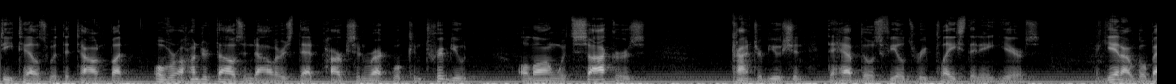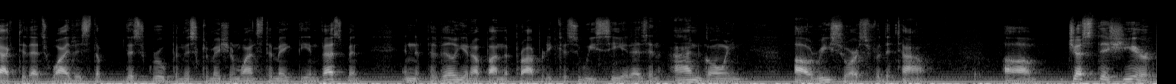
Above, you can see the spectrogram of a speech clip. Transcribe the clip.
details with the town, but over $100,000 that Parks and Rec will contribute along with soccer's contribution to have those fields replaced in eight years. Again, I'll go back to that's why this, the, this group and this commission wants to make the investment in the pavilion up on the property because we see it as an ongoing uh, resource for the town. Um, just this year,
